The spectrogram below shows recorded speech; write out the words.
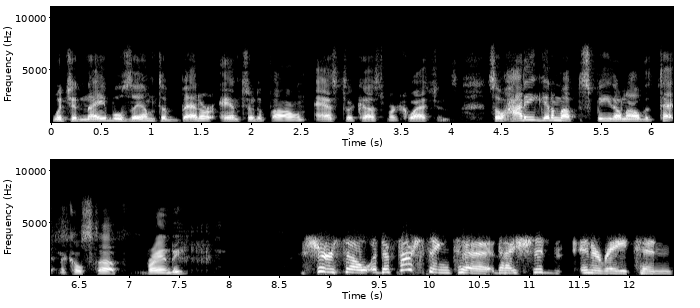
which enables them to better answer the phone, ask their customer questions. So, how do you get them up to speed on all the technical stuff, Brandy? Sure. So the first thing to that I should iterate and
